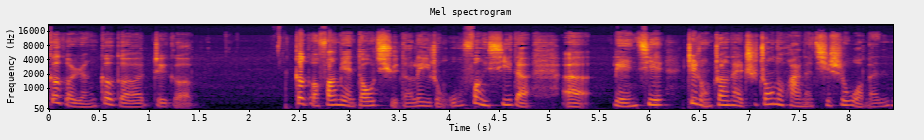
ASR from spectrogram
各个人、各个这个各个方面都取得了一种无缝隙的呃。连接这种状态之中的话呢，其实我们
